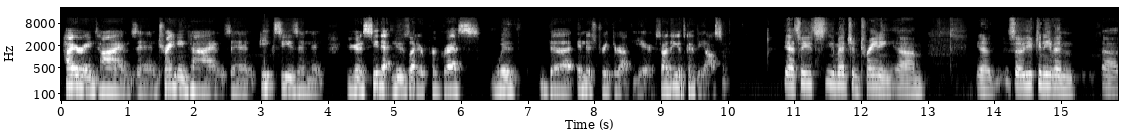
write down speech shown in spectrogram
hiring times and training times and peak season and you're going to see that newsletter progress with the industry throughout the year. So I think it's going to be awesome. Yeah. So you, you mentioned training. Um, you know, so you can even uh,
